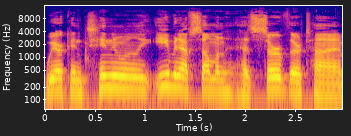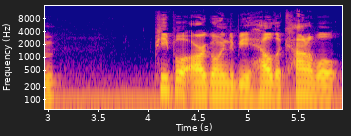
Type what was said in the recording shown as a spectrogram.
We are continually, even if someone has served their time, people are going to be held accountable.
